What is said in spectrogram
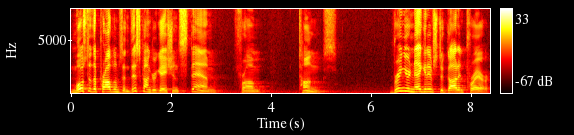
Most of the problems in this congregation stem from tongues. Bring your negatives to God in prayer.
